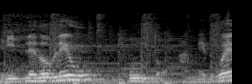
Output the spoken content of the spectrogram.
www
